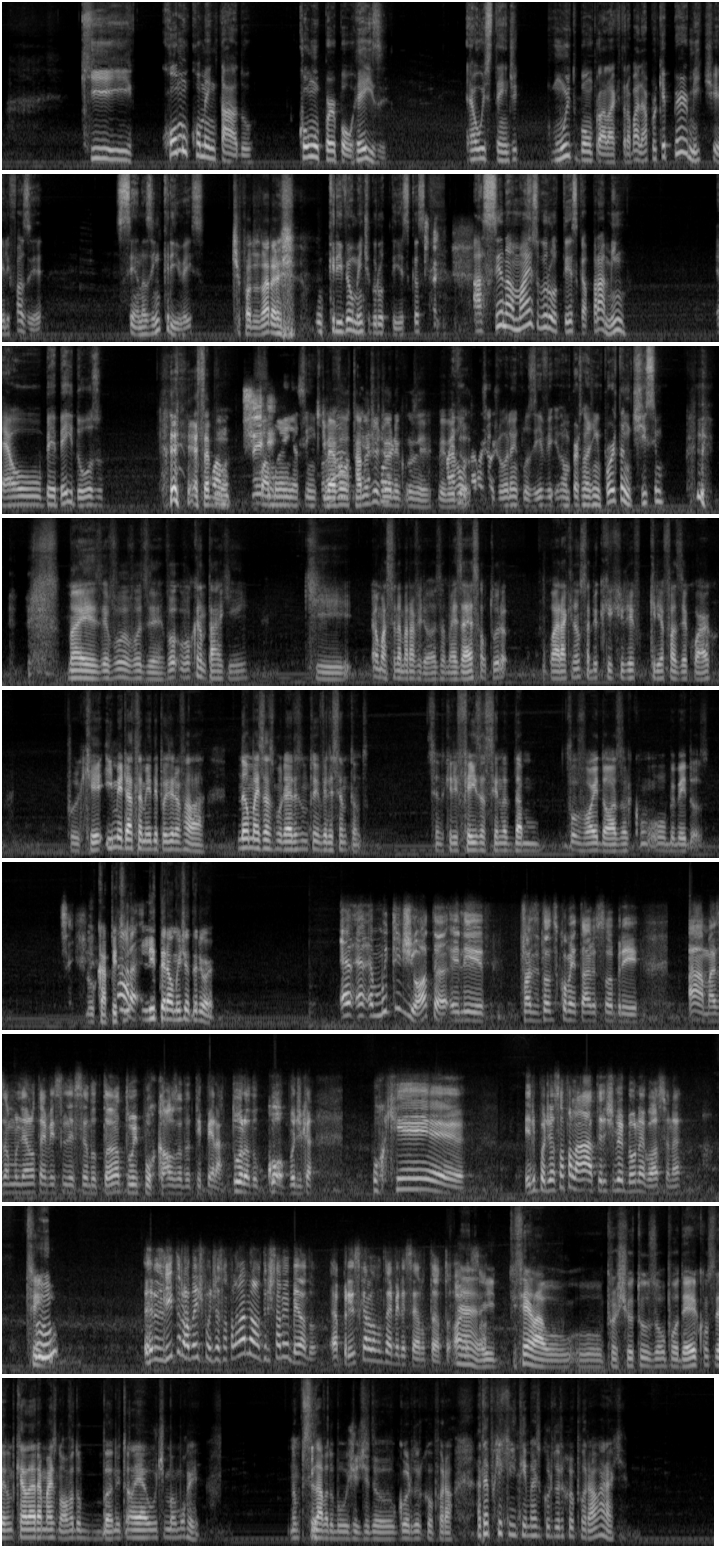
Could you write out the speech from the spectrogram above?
Que, como comentado com o Purple Haze, é o stand muito bom pro Araki trabalhar, porque permite ele fazer cenas incríveis Tipo a do Naranja. incrivelmente grotescas. A cena mais grotesca pra mim é o bebê idoso Essa é com a, boa. Sim. com a mãe, assim. Que vai falando, voltar no "Ah, Jojo, inclusive. Vai Doce. voltar no Jojo, inclusive. É um personagem importantíssimo. Mas eu vou, eu vou dizer, vou, vou cantar aqui, hein, que é uma cena maravilhosa, mas a essa altura o Araki não sabia o que queria, queria fazer com o arco, porque imediatamente depois ele ia falar, não, mas as mulheres não estão envelhecendo tanto. Sendo que ele fez a cena da vovó idosa com o bebê idoso. Sim. No capítulo Cara, literalmente anterior. É, é- é muito idiota ele fazer todos os comentários sobre. Ah, mas a mulher não tá envelhecendo tanto e por causa da temperatura do corpo de. ca-" Porque. Ele podia só falar, ah, Trish bebeu um negócio, né? Sim. Uhum. Ele literalmente podia só falar, ah, não, a Trish tá bebendo. É por isso que ela não tá envelhecendo tanto. Olha É, só. e sei lá, o, o prosciutto usou o poder considerando que ela era mais nova do bando, então ela é a última a morrer. Não precisava do bullshit do gordura corporal. Até porque quem tem mais gordura corporal, Araki?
